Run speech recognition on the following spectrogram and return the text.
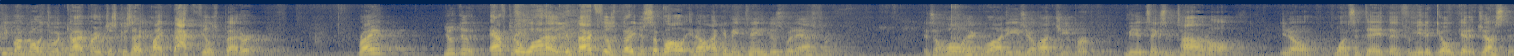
keep on going to a chiropractor just because my back feels better, right? You'll do after a while, your back feels better. You say, well, you know, I can maintain this with aspirin. It's a whole heck of a lot easier, a lot cheaper for me to take some Tylenol, you know, once a day than for me to go get adjusted.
